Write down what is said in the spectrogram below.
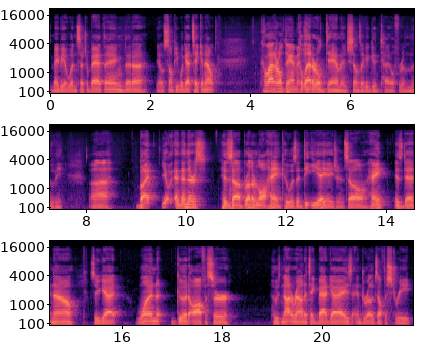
maybe it wasn't such a bad thing that uh, you know, some people got taken out. Collateral damage. Collateral damage sounds like a good title for a movie. Uh, but you know, and then there's his uh, brother-in-law Hank, who was a DEA agent. So Hank is dead now. So you got one good officer who's not around to take bad guys and drugs off the street.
